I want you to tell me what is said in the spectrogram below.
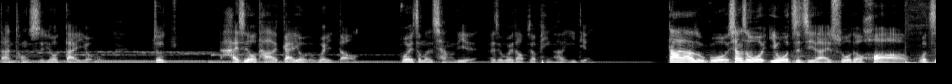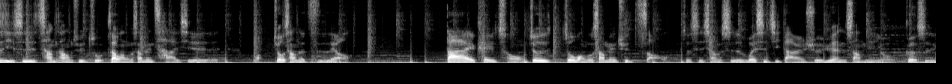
但同时又带有就还是有它该有的味道。不会这么强烈，而且味道比较平衡一点。大家如果像是我以我自己来说的话，我自己是常常去做在网络上面查一些网酒厂的资料。大家也可以从就是就网络上面去找，就是像是威士忌达人学院上面有各式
